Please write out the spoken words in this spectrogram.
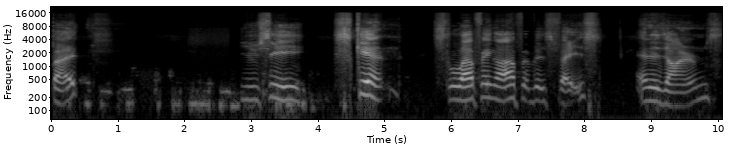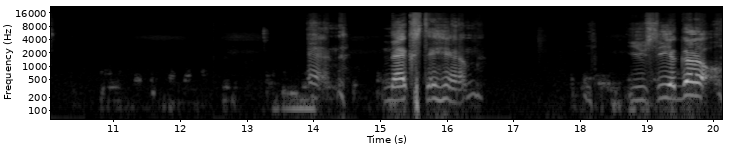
But you see skin sloughing off of his face and his arms. And next to him, you see a girl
